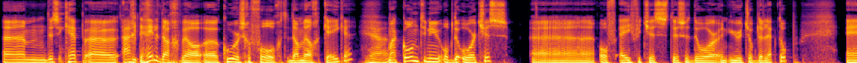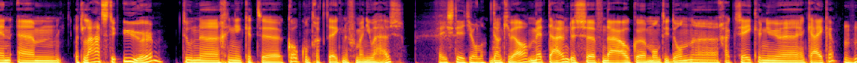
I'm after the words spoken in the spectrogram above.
Ehm, dus ik heb eh, eigenlijk de hele dag wel koers gevolgd, dan wel gekeken. Ja. Maar continu op de oortjes. Of eventjes tussendoor een uurtje op de laptop. En ehm, het laatste uur, toen ging ik het koopcontract tekenen voor mijn nieuwe huis. Gefeliciteerd, Jonne. Dankjewel. Met tuin. Dus vandaar ook Montidon ga ik zeker nu kijken. Mhm.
